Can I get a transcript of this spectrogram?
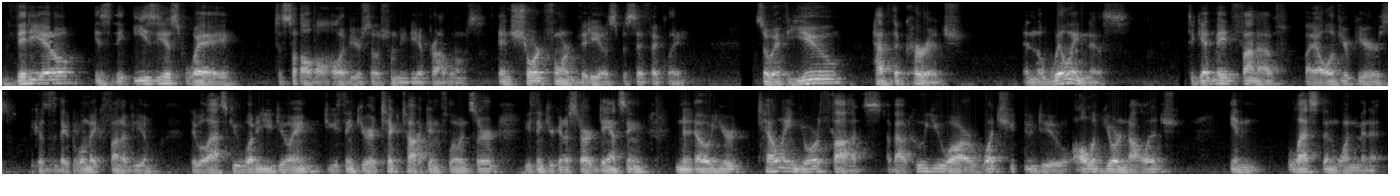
Video is the easiest way to solve all of your social media problems and short form video specifically so if you have the courage and the willingness to get made fun of by all of your peers because they will make fun of you. They will ask you, What are you doing? Do you think you're a TikTok influencer? You think you're going to start dancing? No, you're telling your thoughts about who you are, what you do, all of your knowledge in less than one minute.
